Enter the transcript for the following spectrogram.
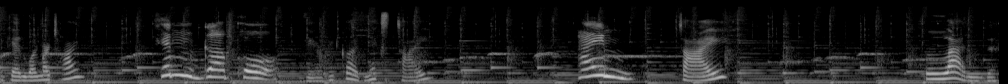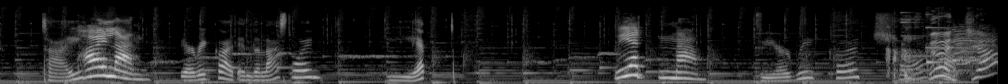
Again, one more time. Singapore. Very good. Next. Thai. Time. Thai. Land. Thai. Thailand. Very good. And the last one. Viet. Vietnam. Very good job. Good job.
